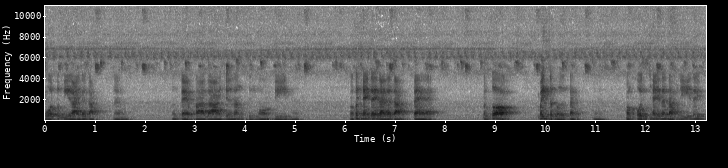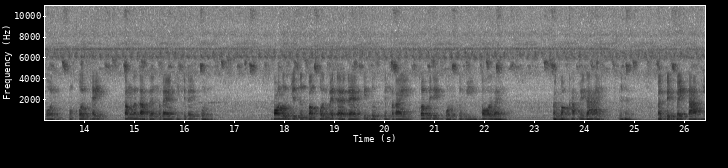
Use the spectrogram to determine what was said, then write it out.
ปวดก็มีหลายระดับนะ ตั้งแต่พาราจนนั่งถึงมอร์ฟีนนะมันก็ใช้ได้หลายระดับ แต่มันก็ไม่เสมอกันนะบางคนใช้ระดับนี้ได้ผล บางคนใช้ต้องระดับแรงๆถึงจะได้ผล พอถึงจุดหนึ่งบางคนไม่แต่แรงที่สุดเพียงไรก็ไม่ได้ผลก็มี เพราะอะไร มันบังคับไม่ได้มันเป็นไปตามเห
